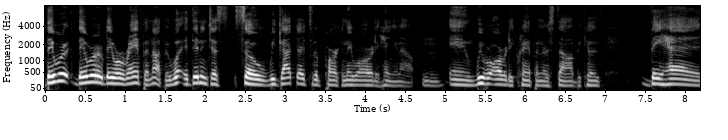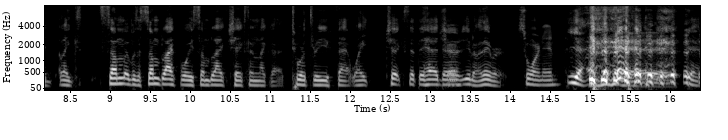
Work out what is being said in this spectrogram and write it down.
they were they were they were ramping up. It, it didn't just so we got there to the park and they were already hanging out, Mm. and we were already cramping their style because they had like some it was some black boys, some black chicks, and like a two or three fat white chicks that they had there. Sure. You know, they were sworn in. yeah, yeah,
